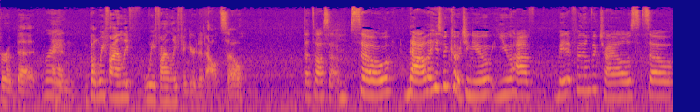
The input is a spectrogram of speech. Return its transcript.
for a bit, Right. and but we finally we finally figured it out. So That's awesome. So now that he's been coaching you, you have made it for the Olympic trials. So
